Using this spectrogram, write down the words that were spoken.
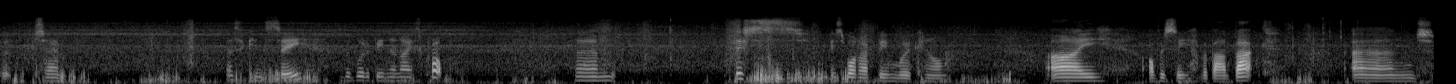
But um, as you can see, there would have been a nice crop. Um, this is what I've been working on. I obviously have a bad back and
